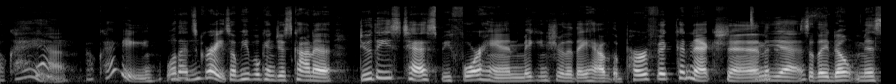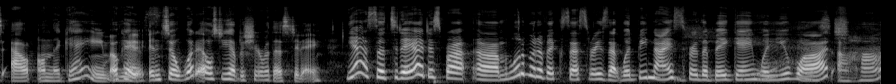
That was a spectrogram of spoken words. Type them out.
Okay. Yeah. Okay. Well, that's mm-hmm. great. So people can just kind of do these tests beforehand, making sure that they have the perfect connection. Yes. So they don't miss out on the game. Okay. Yes. And so what else do you have to share with us today? Yeah. So today I just brought um, a little bit of accessories that would be nice for the big game yes. when you watch. Uh-huh.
